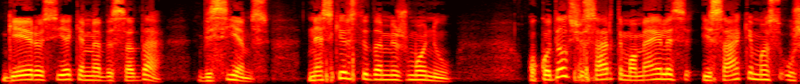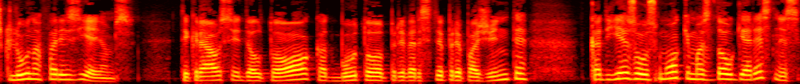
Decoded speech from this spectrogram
Gėrio siekiame visada, visiems, neskirstydami žmonių O kodėl šis artimo meilės įsakymas užkliūna fariziejams? Tikriausiai dėl to, kad būtų priversti pripažinti, kad Jėzaus mokymas daug geresnis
